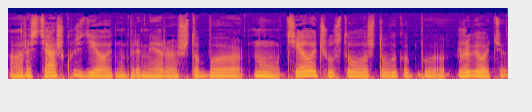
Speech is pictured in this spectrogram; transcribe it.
а, растяжку сделать, например, чтобы ну, тело чувствовало, что вы как бы живете.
